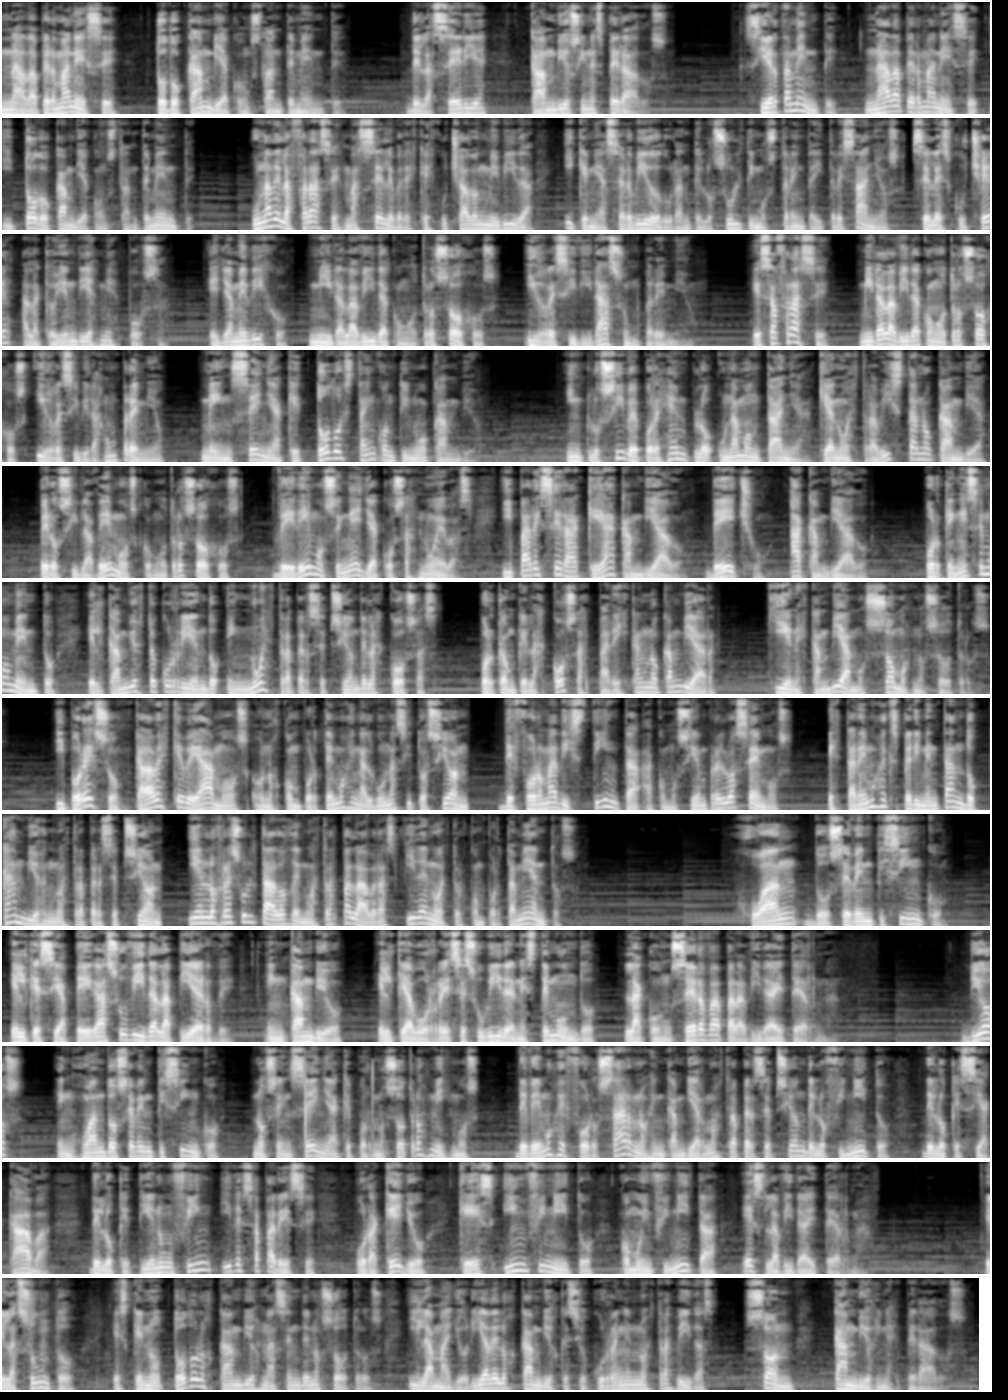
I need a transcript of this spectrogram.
Nada permanece, todo cambia constantemente. De la serie Cambios Inesperados. Ciertamente, nada permanece y todo cambia constantemente. Una de las frases más célebres que he escuchado en mi vida y que me ha servido durante los últimos 33 años, se la escuché a la que hoy en día es mi esposa. Ella me dijo, mira la vida con otros ojos y recibirás un premio. Esa frase mira la vida con otros ojos y recibirás un premio, me enseña que todo está en continuo cambio. Inclusive, por ejemplo, una montaña que a nuestra vista no cambia, pero si la vemos con otros ojos, veremos en ella cosas nuevas y parecerá que ha cambiado. De hecho, ha cambiado, porque en ese momento el cambio está ocurriendo en nuestra percepción de las cosas, porque aunque las cosas parezcan no cambiar, quienes cambiamos somos nosotros. Y por eso, cada vez que veamos o nos comportemos en alguna situación de forma distinta a como siempre lo hacemos, estaremos experimentando cambios en nuestra percepción y en los resultados de nuestras palabras y de nuestros comportamientos. Juan 12:25 El que se apega a su vida la pierde, en cambio, el que aborrece su vida en este mundo la conserva para vida eterna. Dios, en Juan 12:25, nos enseña que por nosotros mismos debemos esforzarnos en cambiar nuestra percepción de lo finito, de lo que se acaba, de lo que tiene un fin y desaparece, por aquello que es infinito como infinita es la vida eterna. El asunto es que no todos los cambios nacen de nosotros y la mayoría de los cambios que se ocurren en nuestras vidas son cambios inesperados.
